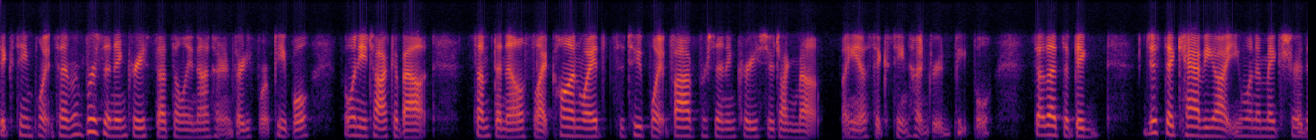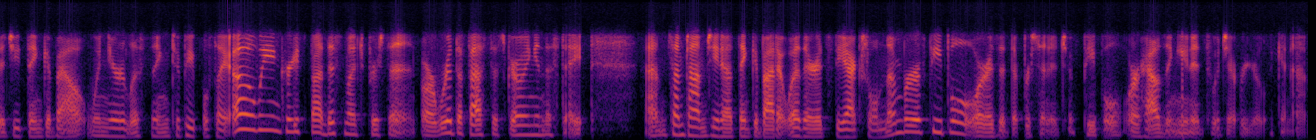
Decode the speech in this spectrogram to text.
16.7% increase, that's only 934 people. But when you talk about something else like Conway, that's a 2.5% increase, you're talking about you know 1,600 people. So that's a big, just a caveat you want to make sure that you think about when you're listening to people say, "Oh, we increased by this much percent," or "We're the fastest growing in the state." Um, sometimes you know think about it whether it's the actual number of people or is it the percentage of people or housing units, whichever you're looking at.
